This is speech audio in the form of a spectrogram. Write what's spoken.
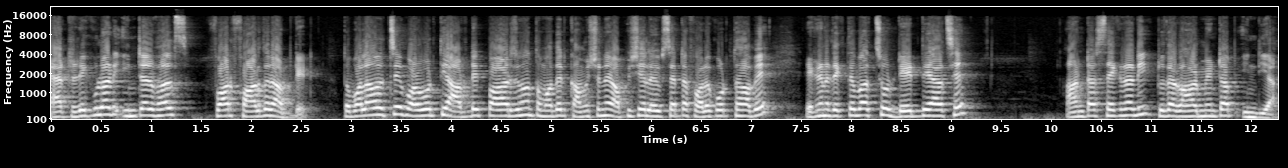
at regular intervals for further update তো বলা হচ্ছে পরবর্তী আপডেট পাওয়ার জন্য তোমাদের কমিশনের অফিসিয়াল ওয়েবসাইটটা ফলো করতে হবে। এখানে দেখতে পাচ্ছ ডেট দেওয়া আছে under secretary to the government of India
